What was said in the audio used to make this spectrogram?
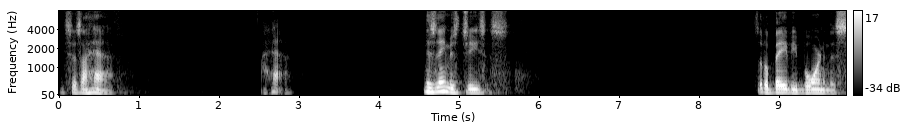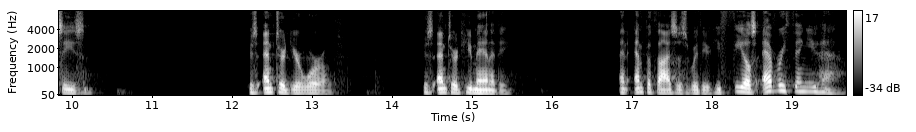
He says, I have. I have. And his name is Jesus. This little baby born in this season who's entered your world, who's entered humanity, and empathizes with you. He feels everything you have,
